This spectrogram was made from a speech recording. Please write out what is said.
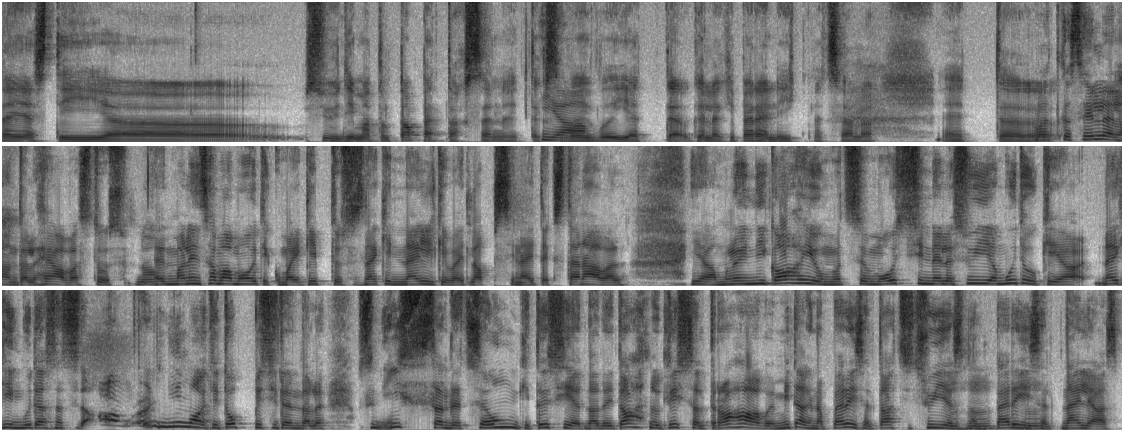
täiesti äh, süüdimatult tapetakse näiteks ja. või, või et kellegi pereliikmed seal, et et. vaat ka sellele on tal hea vastus no., et ma olin samamoodi, kui ma Egiptuses nägin nälgivaid lapsi näiteks tänaval ja mul oli nii kahju, mõtlesin, ma ostsin neile süüa muidugi ja nägin, kuidas nad seda niimoodi toppisid endale. mõtlesin, issand, et see ongi tõsi, et nad ei tahtnud lihtsalt raha või midagi, nad päriselt tahtsid süüa, sest mm -hmm, nad mhm, päriselt mm -hmm. näljas.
